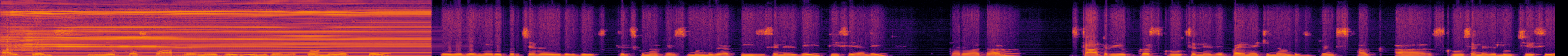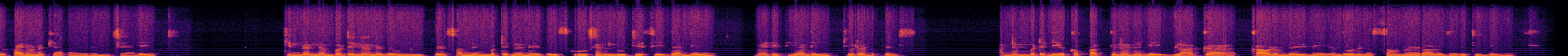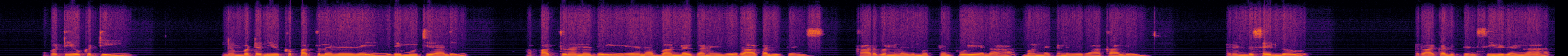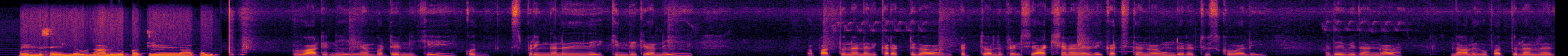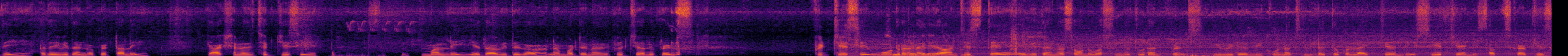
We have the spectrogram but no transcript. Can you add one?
Hi friends మీ యొక్క starter అనేది ఈ విధంగా సౌండ్ వస్తే ఏ విధంగా రిపేర్ చేయాలో ఈ విధంగా తెలుసుకున్నాం ఫ్రెండ్స్ ముందుగా పీసెస్ అనేది తీసేయాలి. తర్వాత స్టార్టర్ యొక్క స్క్రూస్ అనేది పైన కింద ఉంటుంది ఫ్రెండ్స్ ఆ స్క్రూస్ అనేది లూజ్ చేసి పైన ఉన్న క్యాప్ అనేది రిమూవ్ చేయాలి. కింద నెంబర్ టెన్ అనేది ఉంది ఫ్రెండ్స్ ఆ నెంబర్ టెన్ అనేది స్క్రూస్ అనేది లూజ్ చేసి దాన్ని బయటికి తీయాలి. చూడండి ఫ్రెండ్స్ ఆ యొక్క పత్తులు అనేవి బ్లాక్గా కావడం జరిగినాయి అందువలన సౌండ్ అనేది రావడం జరుగుతుంది. ఒకటి ఒకటి నెంబర్ యొక్క పత్తులు అనేది రిమూవ్ చేయాలి. ఆ పత్తులు అనేది ఏదైనా బండకు అనేది రాకాలి ఫ్రెండ్స్ కార్బన్ అనేది మొత్తం పోయేలా బండకు అనేది రాకాలి. రెండు సైడ్లు రాకాలి ఫ్రెండ్స్ ఈ విధంగా రెండు సైడ్లు నాలుగు పత్తులు అనేది రాకాలి. వాటిని నెంబర్ టెన్కి కొద్ది స్ప్రింగ్ అనేది కిందికి అని పత్తులు అనేది కరెక్ట్గా పెట్టాలి ఫ్రెండ్స్. యాక్షన్ అనేది ఖచ్చితంగా ఉండేలా చూసుకోవాలి. అదేవిధంగా నాలుగు పత్తులు అనేది అదే విధంగా పెట్టాలి. యాక్షన్ అనేది చెక్ చేసి మళ్ళీ యథావిధిగా నెంబర్ టెన్ అనేది ఫిట్ చేయాలి ఫ్రెండ్స్. ఫిట్ చేసి మోటార్ అనేది ఆన్ చేస్తే ఏ విధంగా సౌండ్ వస్తుందో చూడండి ఫ్రెండ్స్. ఈ వీడియో మీకు నచ్చినట్లయితే ఒక లైక్ చేయండి షేర్ చేయండి సబ్స్క్రైబ్ చేసి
